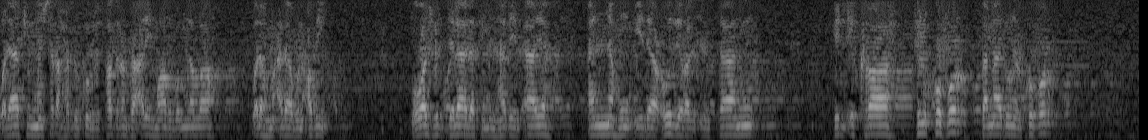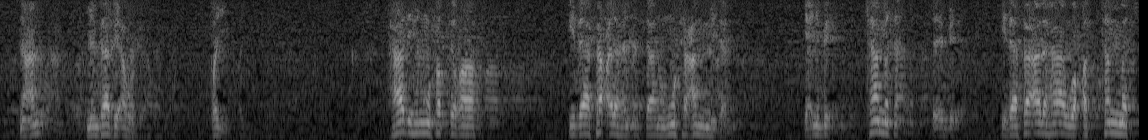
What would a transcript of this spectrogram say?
ولكن من شرح بالكفر صدرا فعليهم غضب من الله ولهم عذاب عظيم. ووجه الدلالة من هذه الآية أنه إذا عذر الإنسان بالإكراه في الكفر فما دون الكفر. نعم من باب أول. طيب. هذه المفطرات إذا فعلها الإنسان متعمدا يعني تامة إذا فعلها وقد تمت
